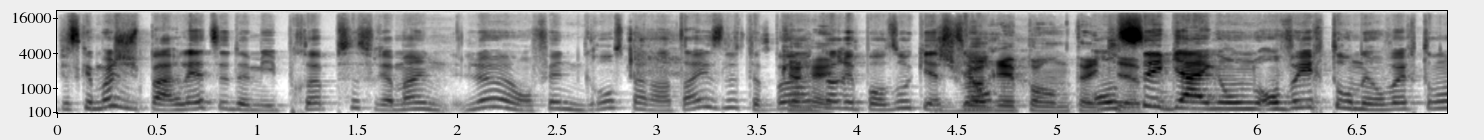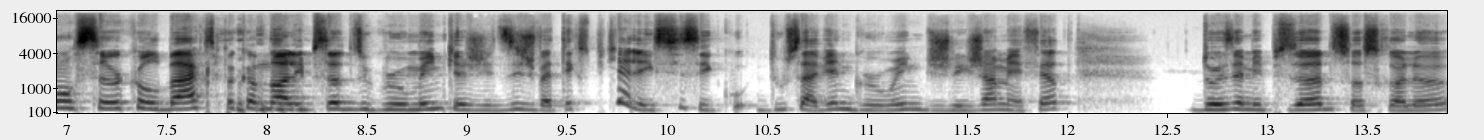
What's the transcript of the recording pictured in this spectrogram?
parce que moi, je lui parlais de mes propres. Ça, c'est vraiment. une- Là, on fait une grosse parenthèse. Là, t'as pas correct. encore répondu aux Je vais questions. répondre, On t'inquiète. sait, gang, on, on va y retourner. On va y retourner, on circle back. C'est pas comme dans l'épisode du grooming que j'ai dit. Je vais t'expliquer, Alexis, c'est d'où ça vient le grooming, puis je l'ai jamais fait. Deuxième épisode, ce sera là.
